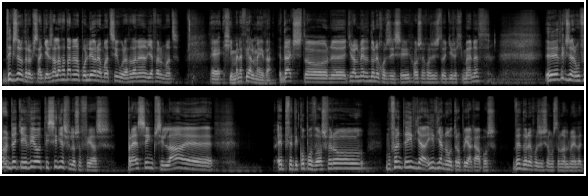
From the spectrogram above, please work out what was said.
Δεν ξέρω τώρα ποιο θα κέρδιζε, αλλά θα ήταν ένα πολύ ωραίο ματς σίγουρα. Θα ήταν ένα ενδιαφέρον ματς. Ε, Χιμένεθ ή Αλμέιδα; Εντάξει, τον ε, κύριο Αλμέιδα δεν τον έχω ζήσει όσο έχω ζήσει τον κύριο Χιμένεθ. Ε, δεν ξέρω, μου φαίνονται και οι δύο της ίδιας φιλοσοφίας. Pressing, ψηλά, ε, επιθετικό ποδόσφαιρο. Μου φαίνεται ίδια, ίδια νοοτροπία κάπως. Δεν τον έχω ζήσει όμως τον Αλμέιδα.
